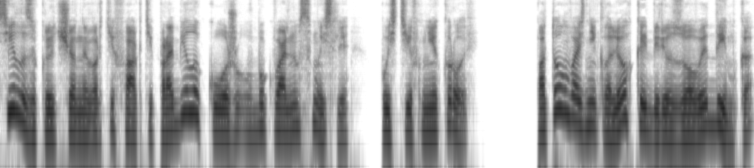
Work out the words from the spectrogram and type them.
Сила, заключенная в артефакте, пробила кожу, в буквальном смысле, пустив мне кровь. Потом возникла легкая бирюзовая дымка.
